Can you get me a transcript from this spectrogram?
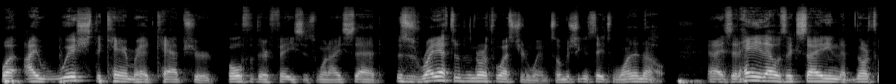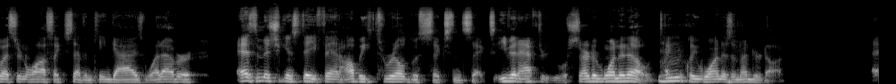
But I wish the camera had captured both of their faces when I said, this is right after the Northwestern win. So Michigan State's 1 and 0. And I said, hey, that was exciting. that Northwestern lost like 17 guys, whatever. As a Michigan State fan, I'll be thrilled with 6 and 6, even after we started 1 and 0. Technically, one as an underdog. I,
